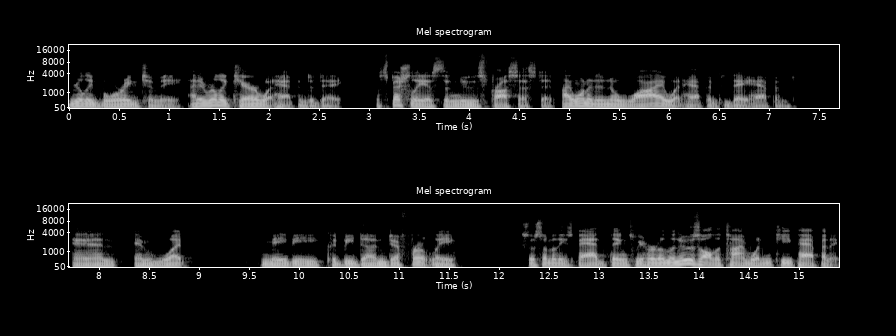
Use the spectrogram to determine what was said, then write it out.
really boring to me. I didn't really care what happened today, especially as the news processed it. I wanted to know why what happened today happened and and what maybe could be done differently so some of these bad things we heard on the news all the time wouldn't keep happening.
